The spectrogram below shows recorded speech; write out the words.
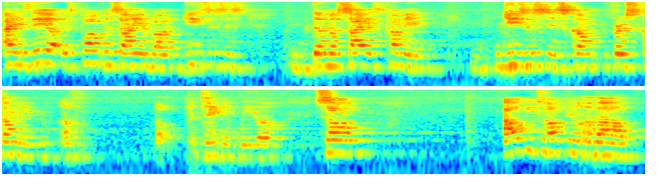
Isaiah is prophesying about Jesus' is the Messiah's coming. Jesus is come first coming of oh, technically though. So I'll be talking about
